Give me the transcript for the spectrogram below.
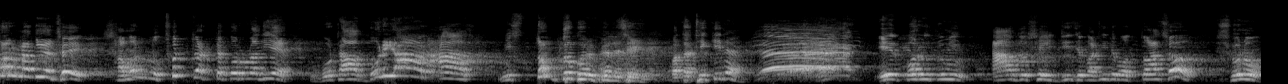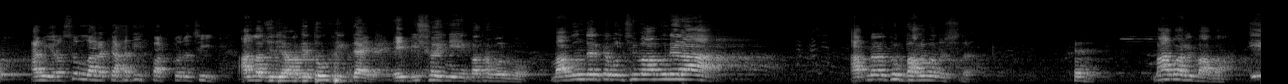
করুণা দিয়েছে, সামান্য ছোট্ট একটা করুণা দিয়ে গোটা দুনিয়ার আজ নিস্তব্ধ করে ফেলেছে। কথা ঠিকই না? এরপরেও তুমি আজও সেই ডিজে পার্টিতে মত আছো শোনো, আমি রসল্লার একটা হাদিস পাঠ করেছি। আল্লাহ যদি আমাকে তৌফিক দেয়, এই বিষয় নিয়ে কথা বলব। মা বোনদেরকে বলছি, মা বোনেরা, আপনারা খুব ভালো মানুষ না। বাবা রে বাবা ই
